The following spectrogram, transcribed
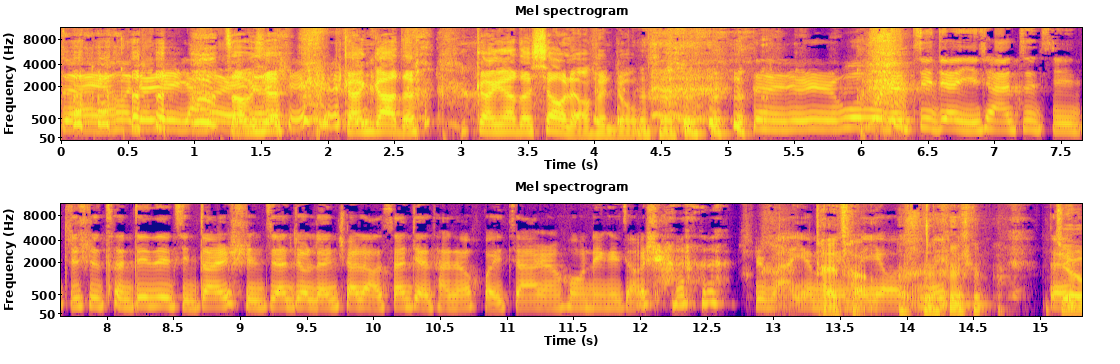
对，然后就是然后咱们先尴尬的尴尬的笑两分钟。对，就是默默的祭奠一下自己，就是曾经那几段时间就凌晨两三点才能回家，然后那个叫啥 是吧？也没没有没有。就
